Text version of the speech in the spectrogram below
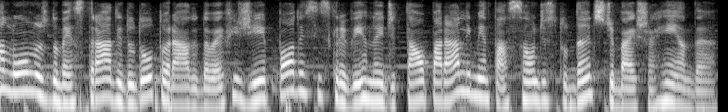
Alunos do mestrado e do doutorado da UFG podem se inscrever no edital para alimentação de estudantes de baixa renda.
